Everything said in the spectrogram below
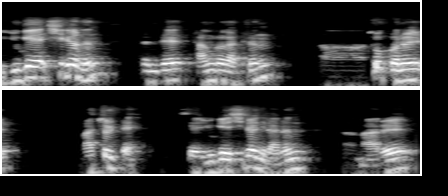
6의 실현은 현재 다음과 같은 어, 조건을 맞출 때 제 6의 실현이라는 어, 말을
